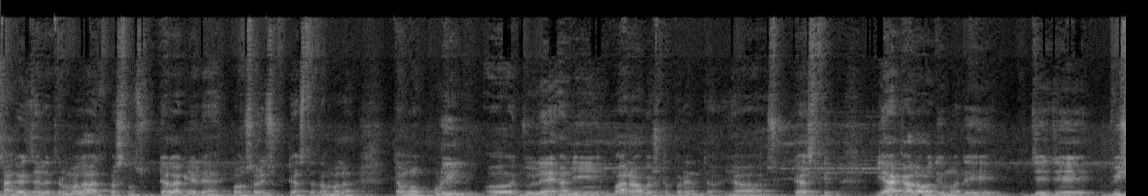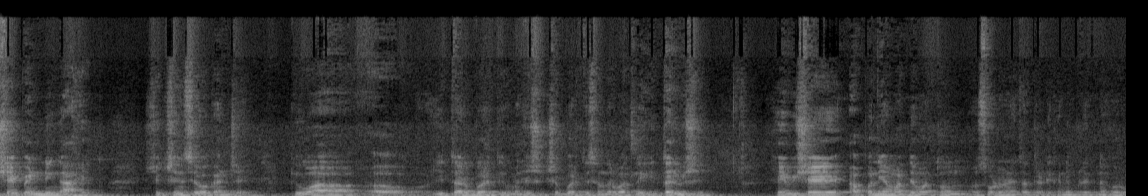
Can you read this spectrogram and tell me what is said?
सांगायचं झालं तर मला आजपासून सुट्ट्या लागलेल्या आहेत पावसाळी सुट्ट्या असतात आम्हाला. त्यामुळं पुढील जुलै आणि बारा ऑगस्टपर्यंत ह्या सुट्ट्या असतील. या कालावधीमध्ये जे जे विषय पेंडिंग आहेत शिक्षण सेवकांचे किंवा इतर भरती म्हणजे शिक्षक भरती संदर्भातले इतर विषय हे विषय आपण या माध्यमातून सोडवण्याचा त्या ठिकाणी प्रयत्न करू.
